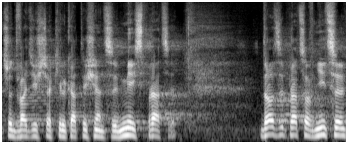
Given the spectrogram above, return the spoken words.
czy dwadzieścia kilka tysięcy miejsc pracy. Drodzy pracownicy,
